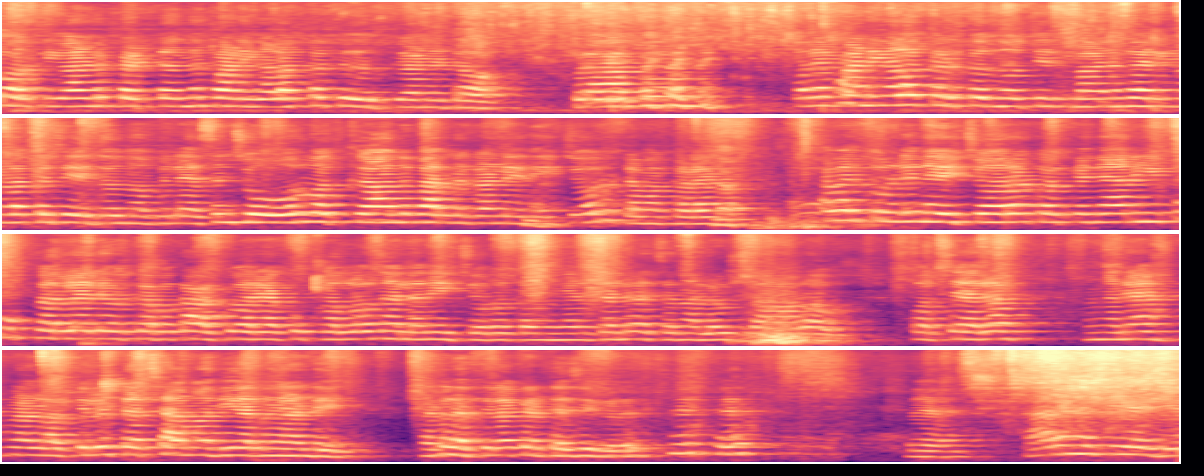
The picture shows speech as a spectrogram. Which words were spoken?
ഉറക്കിക്കാണ്ട് പെട്ടെന്ന് പണികളൊക്കെ തീർക്കുകയാണ് കേട്ടോ കുറെ പണികളൊക്കെ എടുക്കുന്നു തീരുമാനം കാര്യങ്ങളൊക്കെ ചെയ്തു തന്നു അപ്പൊ ലേശം ചോറ് വെക്കുക എന്ന് പറഞ്ഞിട്ടുണ്ടേ നെയ്ച്ചോറ് ഇട്ട മക്കളെ അവർ തുള്ളി നെയ്ച്ചോറൊക്കെ വെക്ക ഞാൻ ഈ കുക്കറിലല്ലേ വെക്കുക അപ്പൊ കാക്കു പറയാ കുക്കറിലൊന്നല്ല നല്ല നെയ്ച്ചോറ് വെക്കാം. ഇങ്ങനെ തന്നെ വെച്ചാൽ നല്ല ഉഷാറാവും. കുറച്ചു നേരം അങ്ങനെ വെള്ളത്തിൽ ഇട്ടാ മതി അറിഞ്ഞാണ്ടേ വെള്ളത്തിലൊക്കെ ഇട്ട ചികൾ ഏ ആരെങ്ങൾക്ക് ഐഡിയ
